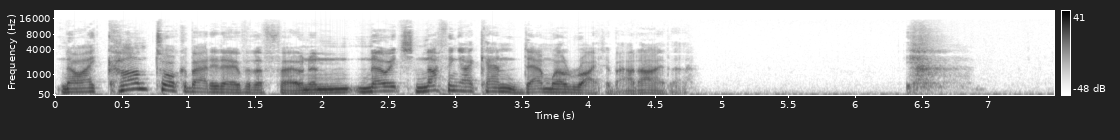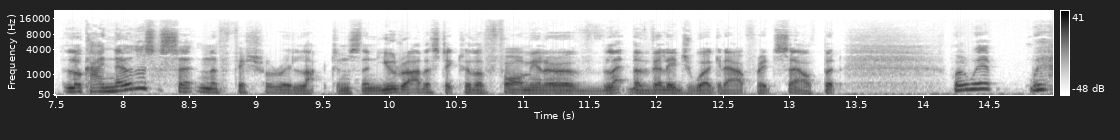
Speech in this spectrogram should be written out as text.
No, I can't talk about it over the phone, and no, it's nothing I can damn well write about either. Look, I know there's a certain official reluctance that you'd rather stick to the formula of let the village work it out for itself, but, well, we're, we're,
